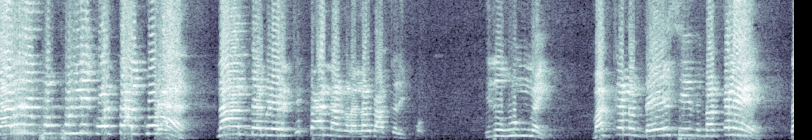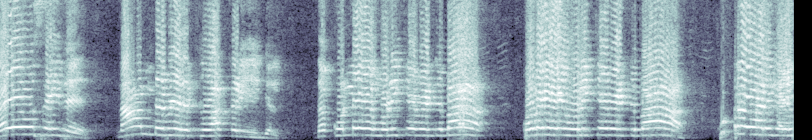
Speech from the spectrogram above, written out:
கருப்பு புள்ளி கொடுத்தால் கூட நாம் தமிழருக்கு தான் நாங்கள் எல்லாம் வாக்களிப்போம். இது உண்மை. மக்களும் தயவு செய்து மக்களே தயவு செய்து நாம் தமிழருக்கு வாக்களியுங்கள். இந்த கொள்ளையை ஒழிக்க வேண்டுமா? கொலையை ஒழிக்க வேண்டுமா? குற்றவாளிகளை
